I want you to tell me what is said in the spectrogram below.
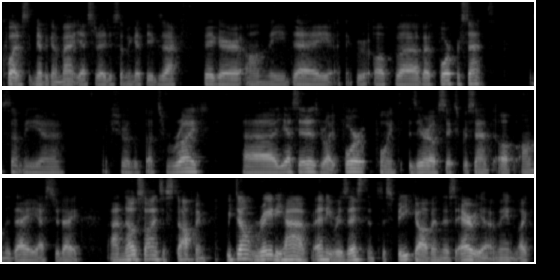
quite a significant amount yesterday. Just let me get the exact figure on the day. I think we were up about 4%. Just let me make sure that that's right. Uh, yes, it is right. 4.06% up on the day yesterday. And no signs of stopping. We don't really have any resistance to speak of in this area. I mean, like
